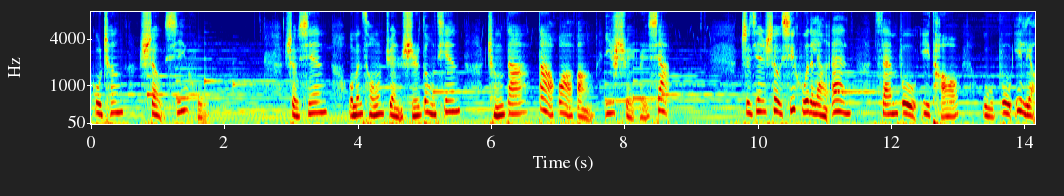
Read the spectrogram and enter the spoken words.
故称瘦西湖。首先，我们从卷石洞天乘搭大画舫依水而下，只见瘦西湖的两岸，三步一桃，五步一柳。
